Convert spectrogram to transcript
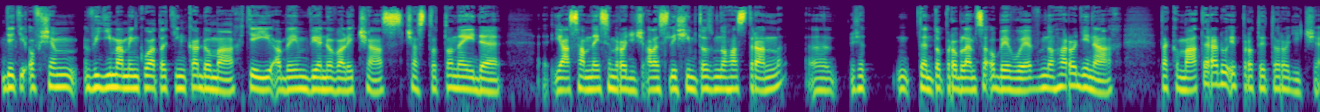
děti ovšem vidí maminku a tatínka doma, chtějí, aby jim věnovali čas, často to nejde. Já sám nejsem rodič, ale slyším to z mnoha stran, eh, že tento problém se objevuje v mnoha rodinách. Tak máte radu i pro tyto rodiče?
